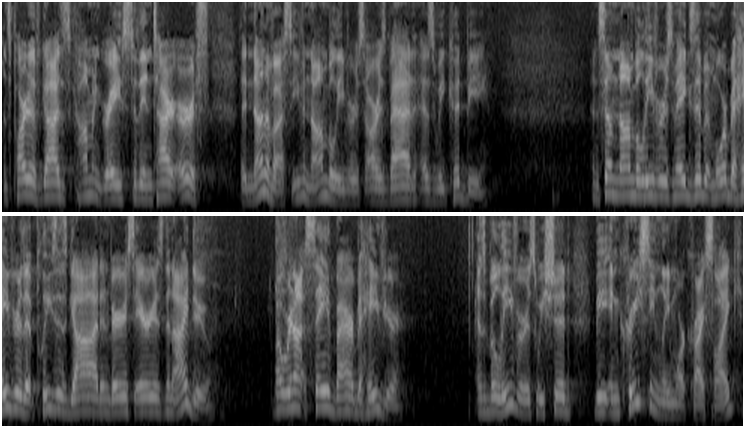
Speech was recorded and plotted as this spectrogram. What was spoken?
It's part of God's common grace to the entire earth that none of us, even non believers, are as bad as we could be. And some non believers may exhibit more behavior that pleases God in various areas than I do. But we're not saved by our behavior. As believers, we should be increasingly more Christ like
